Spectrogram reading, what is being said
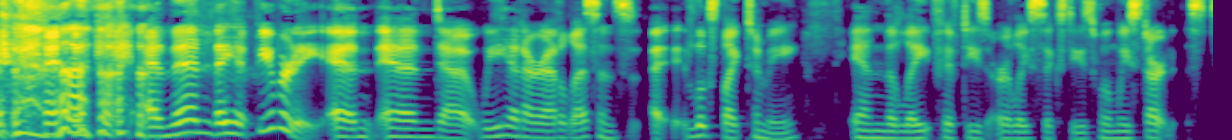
and, and then they hit puberty and, and, uh, we hit our adolescence, it looks like to me, in the late 50s, early 60s when we start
